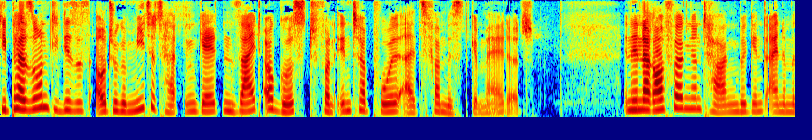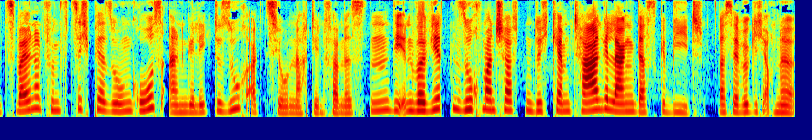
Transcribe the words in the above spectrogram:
Die Personen, die dieses Auto gemietet hatten, gelten seit August von Interpol als vermisst gemeldet. In den darauffolgenden Tagen beginnt eine mit 250 Personen groß angelegte Suchaktion nach den Vermissten. Die involvierten Suchmannschaften durchkämmen tagelang das Gebiet, was ja wirklich auch eine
